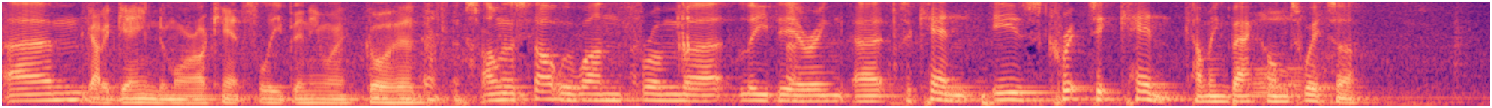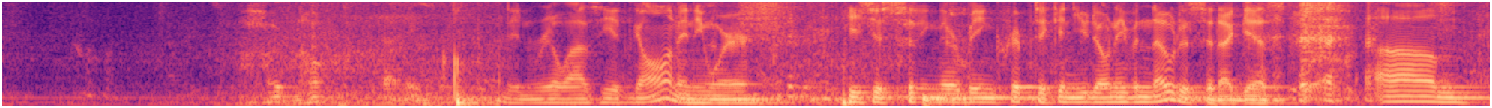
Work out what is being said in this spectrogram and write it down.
Um, Got a game tomorrow. I can't sleep anyway. Go ahead. I'm going to start with one from uh, Lee Deering uh, to Kent. Is Cryptic Kent coming back on Twitter? I hope not. Realize he had gone anywhere. He's just sitting there being cryptic, and you don't even notice it, I guess. Um,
